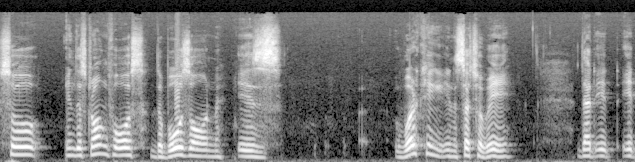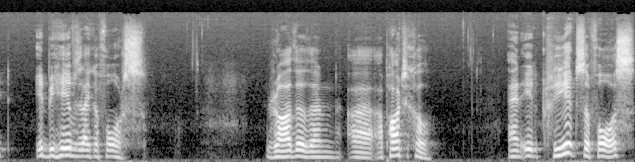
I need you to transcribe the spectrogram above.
So in the strong force the boson is working in such a way that it it it behaves like a force rather than uh, a particle. And it creates a force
